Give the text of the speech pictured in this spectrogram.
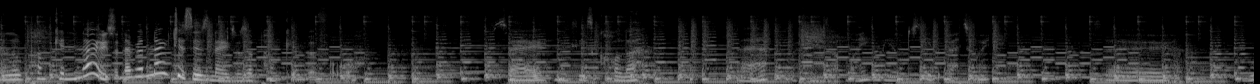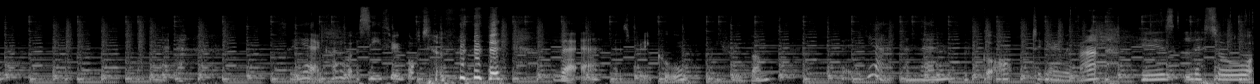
A little pumpkin nose. I never noticed his nose was a pumpkin before. So, there's his collar. Yeah, kind of got a see-through bottom. there. That's pretty cool. See-through bum. But yeah, and then we've got to go with that his little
